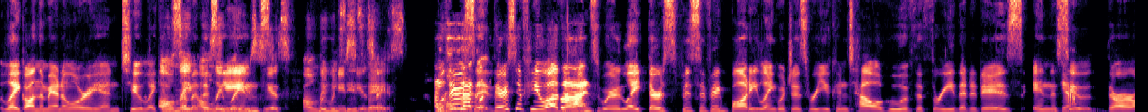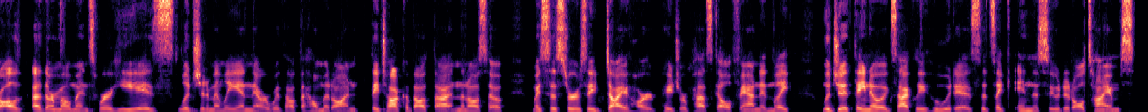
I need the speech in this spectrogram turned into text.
like on the Mandalorian too, like in only some of the only when you scenes. see his only when, you see his face. Well, Exactly. there's there's a few other But- ones where like there's specific body languages where you can tell who of the three that it is in the Yeah. suit. There are all other moments where he is legitimately in there without the helmet on. They talk about that, and then also my sister is a diehard Pedro Pascal fan, and like legit, they know exactly who it is that's like in the suit at all times.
